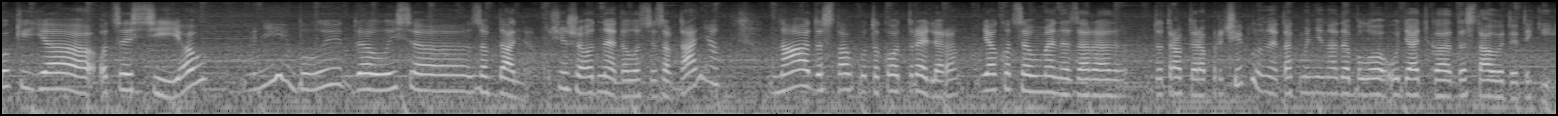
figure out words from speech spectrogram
поки я оце сіяв, мені були далися завдання. Точніше, одне далося завдання на доставку такого трейлера. Як оце в мене зараз до трактора причіплене, так мені треба було у дядька доставити такий.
